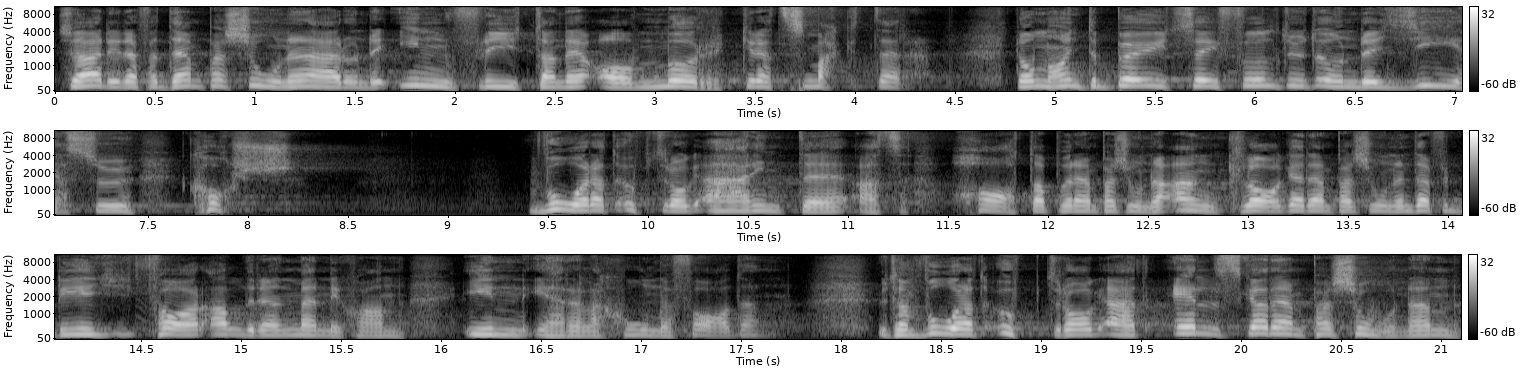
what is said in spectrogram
så är det därför att den personen är under inflytande av mörkrets makter. De har inte böjt sig fullt ut under Jesu kors. Vårat uppdrag är inte att hata på den personen, anklaga den personen, därför det för aldrig den människan in i en relation med Fadern. Utan vårt uppdrag är att älska den personen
